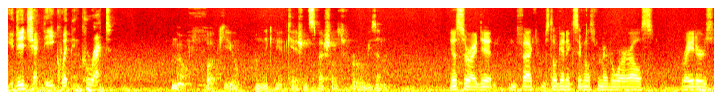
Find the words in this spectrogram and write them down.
You did check the equipment, correct? No, fuck you. I'm the communications specialist for a reason. Yes, sir, I did. In fact, I'm still getting signals from everywhere else. Raiders,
